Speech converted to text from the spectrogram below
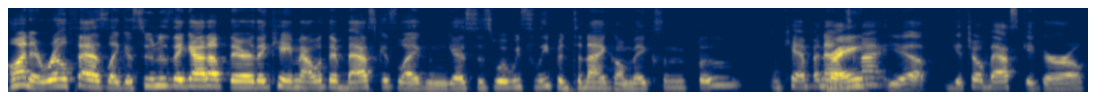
on it real fast. Like as soon as they got up there, they came out with their baskets. Like, "Mm, guess this is where we sleeping tonight. Gonna make some food. and camping out Right. tonight. Yep. Get your basket, girl.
